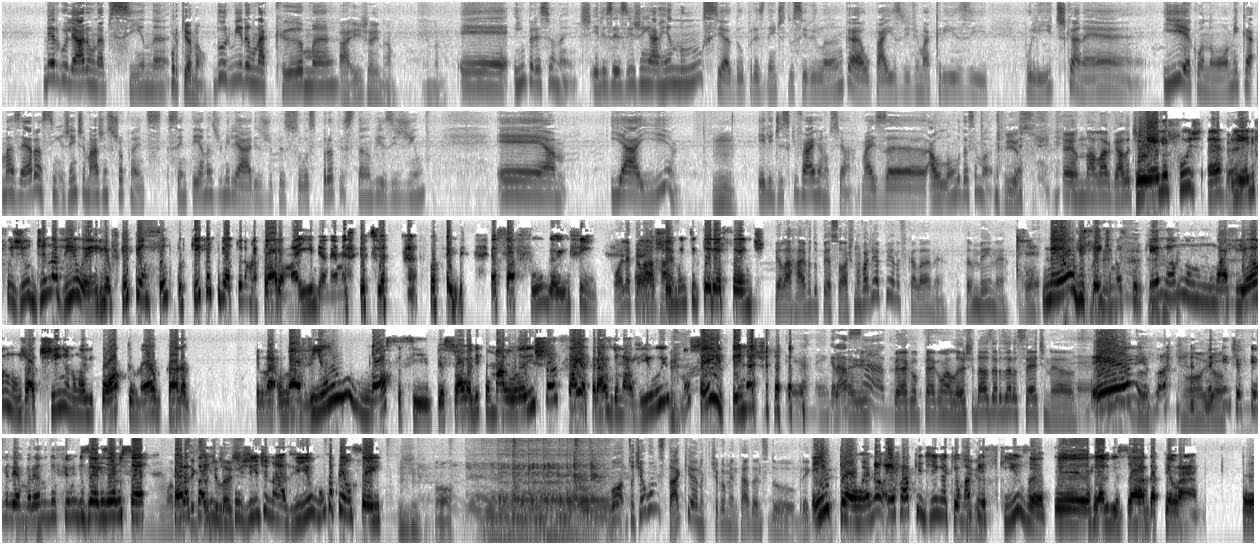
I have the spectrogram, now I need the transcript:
Mergulharam na piscina. Por que não? Dormiram na cama. Aí já não. Aí não. É impressionante. Eles exigem a renúncia do presidente do Sri Lanka. O país vive uma crise política, né? E econômica, mas eram assim, gente, imagens chocantes. Centenas de milhares de pessoas protestando e exigindo é, e aí, hum. Ele disse que vai renunciar, mas uh, ao longo da semana. Isso. É, na largada tinha... E ele, fugi, é, é. e ele fugiu de navio, hein? Eu fiquei pensando por que, que a criatura, mas claro, é uma ilha, né? Mas essa fuga, enfim. Olha, pela é, achei raiva, muito interessante. Pela raiva do pessoal, acho que não valia a pena ficar lá, né? Também, né? Bom. Não, Vicente, mas por que não num avião, num jatinho, num helicóptero, né? O cara o navio, nossa, se o pessoal ali com uma lancha sai atrás do navio e não sei, quem imagina. É, é engraçado. Aí pega, pega uma lancha e dá 007, né? É, é exatamente. Eu fiquei me lembrando do filme do 007. Uma o cara saiu de, de fugir de navio, nunca pensei. Ó. Bom, tu tinha algum destaque, Ana, que tu tinha comentado antes do break? Então, é, não, é rapidinho aqui, uma Diga. pesquisa é, realizada pela é,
